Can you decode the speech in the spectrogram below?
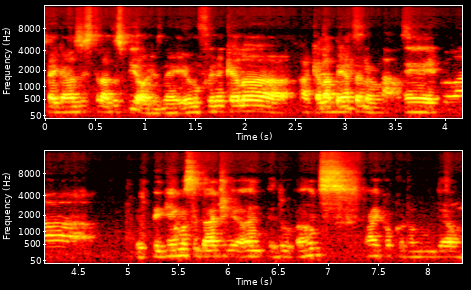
pegar as estradas piores, né? Eu não fui naquela aquela aberta, não. É, eu peguei uma cidade antes. Ai, qual que é o nome dela?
